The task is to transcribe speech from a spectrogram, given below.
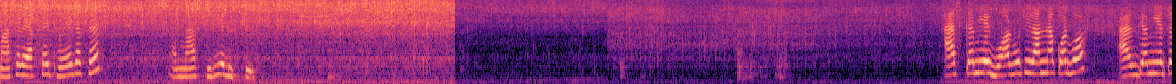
মাছের এক সাইড হয়ে গেছে, আর মাছ ফিরিয়ে দিচ্ছি আজকে আমি এই বরবটি রান্না করব। আজকে আমি এতে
